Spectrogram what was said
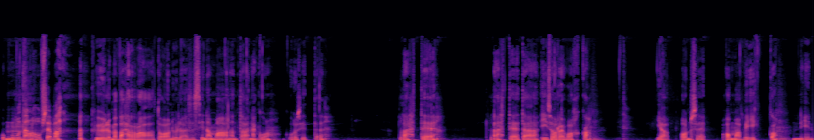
kun puuta no, nouseva? Kyllä mä vähän raatoon yleensä siinä maanantaina, kun, kun sitten lähtee, lähtee tämä iso revohka ja on se oma viikko, niin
